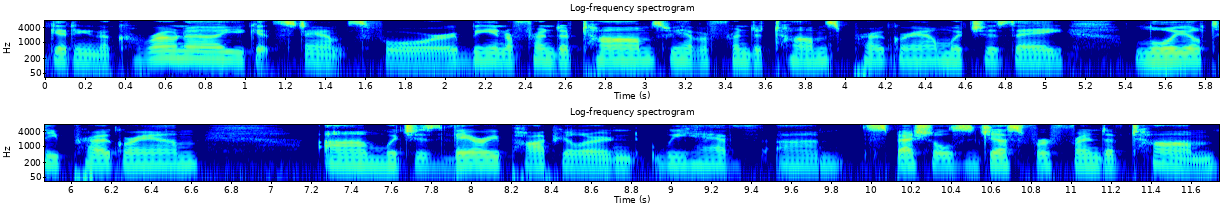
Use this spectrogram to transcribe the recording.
getting a Corona. You get stamps for being a friend of Tom's. We have a friend of Tom's program, which is a loyalty program, um, which is very popular. And we have um, specials just for friend of Tom.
